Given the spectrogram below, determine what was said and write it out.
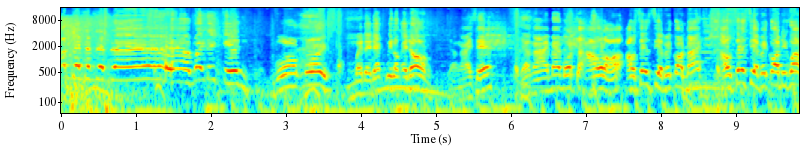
อันเด็ดเด็ดเด็ดเด็ดไม่ได้กินบอกเลยไม่ได้แดกพี่ล็อกไอ้ดองยังไงเซยังไงแม่มดจะเอาเหรอ เอาเส้นเสียบไปก่อนไหมเอาเส้นเสียบไปก่อนดีกว่า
